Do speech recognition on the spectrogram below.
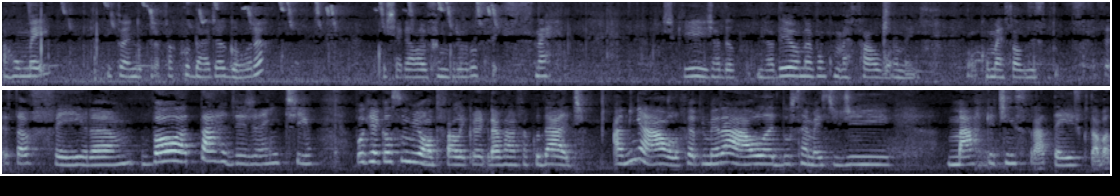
arrumei e tô indo pra faculdade agora. E chegar lá eu filmo pra vocês, né? Acho que já deu, já deu, né? Vamos começar o ano aí. Vou começar os estudos. Sexta-feira. Boa tarde, gente. Por que, que eu sumi ontem falei que eu ia gravar na faculdade? A minha aula foi a primeira aula do semestre de marketing estratégico. Tava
